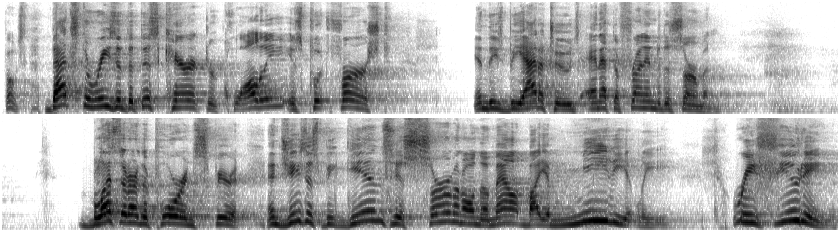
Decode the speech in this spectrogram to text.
Folks, that's the reason that this character quality is put first in these Beatitudes and at the front end of the sermon. Blessed are the poor in spirit. And Jesus begins his Sermon on the Mount by immediately refuting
